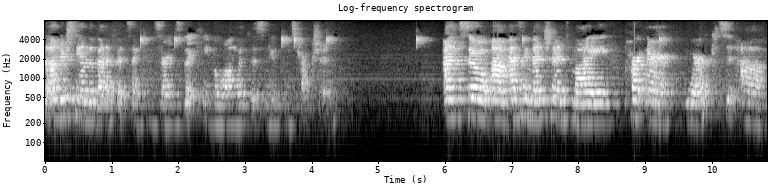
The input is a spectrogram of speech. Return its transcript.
to understand the benefits and concerns that came along with this new construction. And so, um, as I mentioned, my partner worked um,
